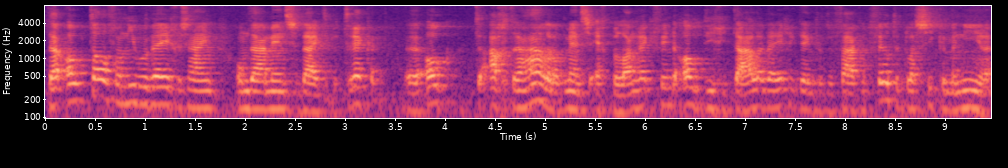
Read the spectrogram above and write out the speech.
daar ook tal van nieuwe wegen zijn om daar mensen bij te betrekken. Uh, ook te achterhalen wat mensen echt belangrijk vinden. Ook digitale wegen. Ik denk dat we vaak nog veel te klassieke manieren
